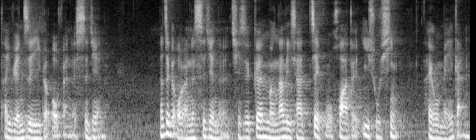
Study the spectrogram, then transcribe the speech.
它源自一个偶然的事件。那这个偶然的事件呢，其实跟蒙娜丽莎这幅画的艺术性还有美感，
